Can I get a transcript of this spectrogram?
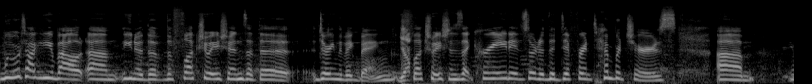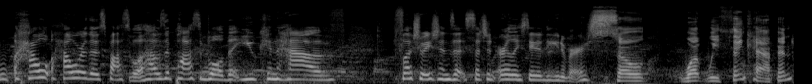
we were talking about, um, you know, the, the fluctuations at the during the Big Bang, Yep. fluctuations that created sort of the different temperatures. Um, how how are those possible? How is it possible that you can have fluctuations at such an early state of the universe? So what we think happened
